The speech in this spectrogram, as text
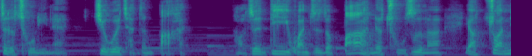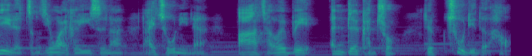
这个处理呢就会产生疤痕。好，这是第一关，就是疤痕的处置呢，要专业的整形外科医师呢来处理呢，疤才会被 under control，就处理的好，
